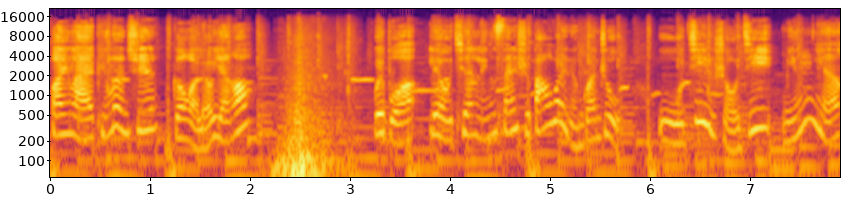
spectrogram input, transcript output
欢迎来评论区跟我留言哦。微博六千零三十八万人关注。五 G 手机明年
